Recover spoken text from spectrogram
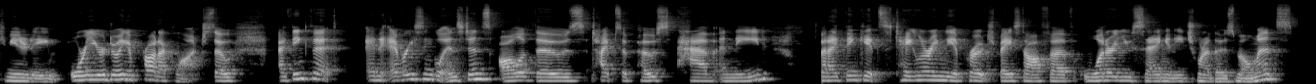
community, or you're doing a product launch. So I think that in every single instance, all of those types of posts have a need but I think it's tailoring the approach based off of what are you saying in each one of those moments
